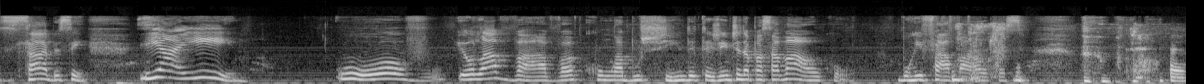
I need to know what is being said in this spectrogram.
Sabe assim? E aí, o ovo eu lavava com a buchinha, detergente, ainda passava álcool. Borrifava álcool assim. É,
